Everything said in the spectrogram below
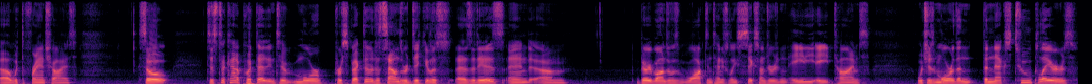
uh, with the franchise. So, just to kind of put that into more perspective, it sounds ridiculous as it is, and um, Barry Bonds was walked intentionally 688 times, which is more than the next two players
